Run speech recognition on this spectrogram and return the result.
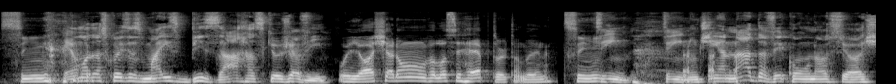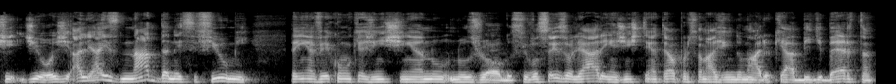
Sim. É uma das coisas mais bizarras que eu já vi. O Yoshi era um Velociraptor também, né? Sim. Sim, sim. Não tinha nada a ver com o nosso Yoshi de hoje. Aliás, nada nesse filme tem a ver com o que a gente tinha no, nos jogos. Se vocês olharem, a gente tem até o personagem do Mario que é a Big Berta.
